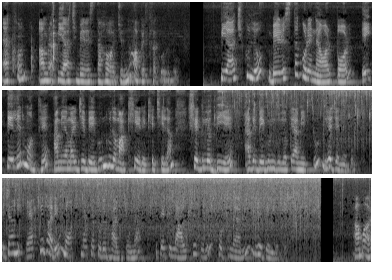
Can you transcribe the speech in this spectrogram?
এখন আমরা পেঁয়াজ বেরেস্তা হওয়ার জন্য অপেক্ষা করব। পেঁয়াজগুলো বেরেস্তা করে নেওয়ার পর এই তেলের মধ্যে আমি আমার যে বেগুনগুলো মাখিয়ে রেখেছিলাম, সেগুলো দিয়ে আগে বেগুনগুলোকে আমি একটু ভেজে নেব। এটা আমি একেবারে মচমচা করে ভাজবো না, এটা একটু লালচে করে প্রথমে আমি ভেজে নেব। আমার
